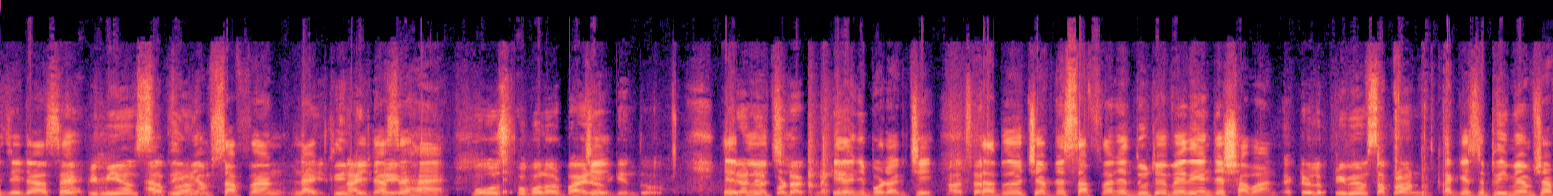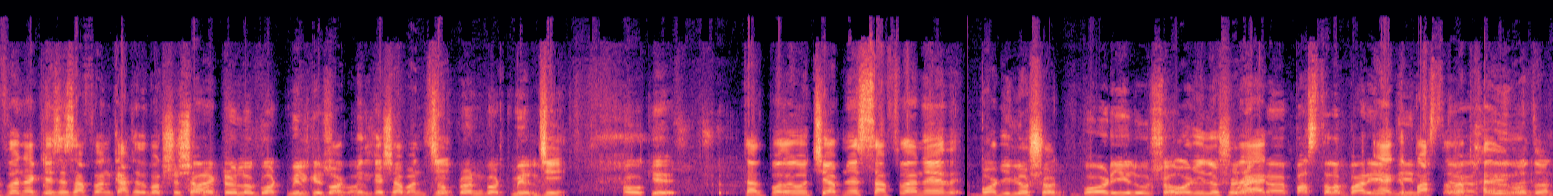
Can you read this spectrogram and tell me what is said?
যেটা আছে। প্রিমিয়াম সাফরান নাইট ক্রিম যেটা আছে হ্যাঁ। মোস্ট পপুলার ভাইরাল কিন্তু। হচ্ছে- প্রোডাক্ট ইরানি প্রোডাক্ট জি। আচ্ছা। তারপর হচ্ছে আপনার সাফরানের দুটো ভেরিয়েন্টের সাবান। একটা হলো প্রিমিয়াম সাফরান একটা হচ্ছে প্রিমিয়াম সাফরান একটা হচ্ছে সাফরান কাঠের বক্সের সাবান। একটা হলো গট মিল্কের গট মিল্কের সাবান। জি। সাফরান গট মিল্ক জি। ওকে তারপরে হচ্ছে আপনার সাফরানের body lotion body lotion Body lotion, এক- একটা পাঁচতলা বাড়ি এক পাঁচতলা বাড়ির মতন।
